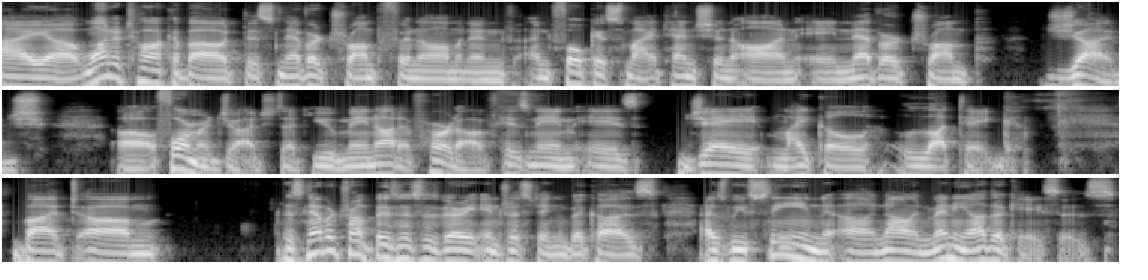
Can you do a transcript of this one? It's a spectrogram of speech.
I uh, want to talk about this never Trump phenomenon and focus my attention on a never Trump judge, uh, a former judge that you may not have heard of. His name is J. Michael Luttig. But um, this never Trump business is very interesting because, as we've seen uh, now in many other cases,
